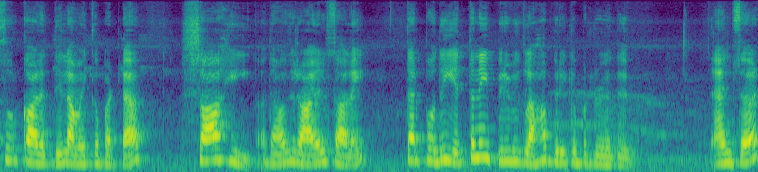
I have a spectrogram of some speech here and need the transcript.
சூர் காலத்தில் அமைக்கப்பட்ட ஷாஹி அதாவது ராயல் சாலை தற்போது எத்தனை பிரிவுகளாக பிரிக்கப்பட்டுள்ளது? ஆன்சர்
